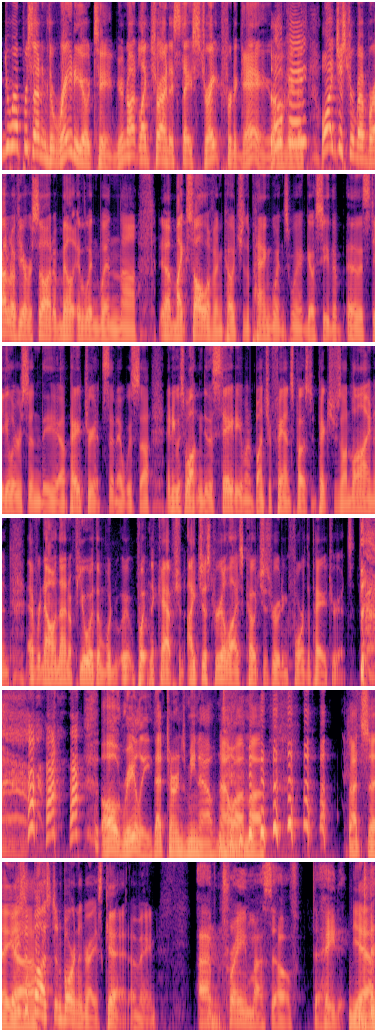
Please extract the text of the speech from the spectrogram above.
You're representing the radio team. You're not like trying to stay straight for the game. I mean, Okay. it- well, I just remember. I don't know if you ever saw it when when uh, uh, Mike Sullivan coached the Penguins when we go see the uh, Steelers and the uh, Patriots, and it was uh, and he was walking to the stadium, and a bunch of fans posted pictures online, and every now and then a few of them would uh, put in the caption, "I just realized coach is rooting for the Patriots." Oh, really? That turns me now. Now I'm uh that's a He's a Boston born and raised kid. I mean, I've trained myself to hate it. Yeah,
